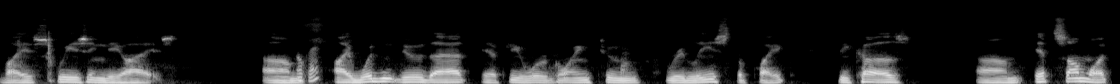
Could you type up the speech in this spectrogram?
by squeezing the eyes. Um, Okay. I wouldn't do that if you were going to release the pike because um, it somewhat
